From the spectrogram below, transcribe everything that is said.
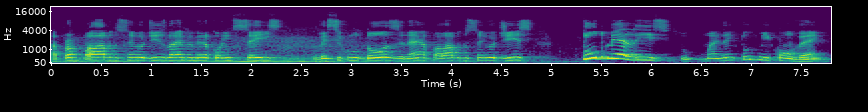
A própria palavra do Senhor diz lá em 1 Coríntios 6, versículo 12, né? A palavra do Senhor diz: tudo me é lícito, mas nem tudo me convém.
